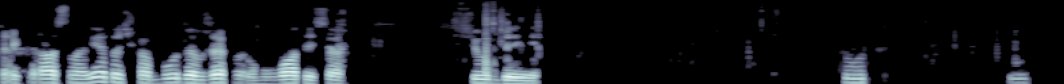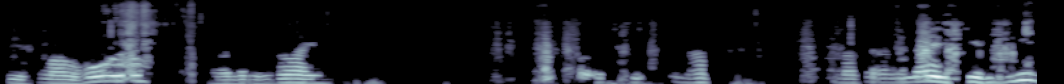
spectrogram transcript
прекрасна віточка буде вже формуватися сюди. тут, тут пішла вгору, обрізаємо. Ось на- дві,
